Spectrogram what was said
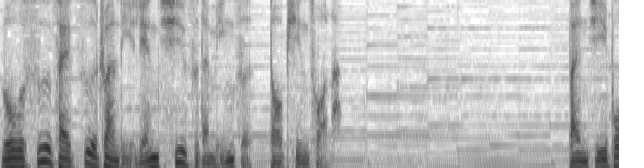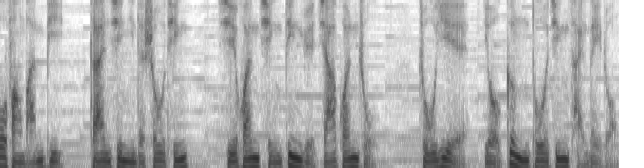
鲁斯在自传里连妻子的名字都拼错了。本集播放完毕，感谢您的收听，喜欢请订阅加关注，主页有更多精彩内容。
